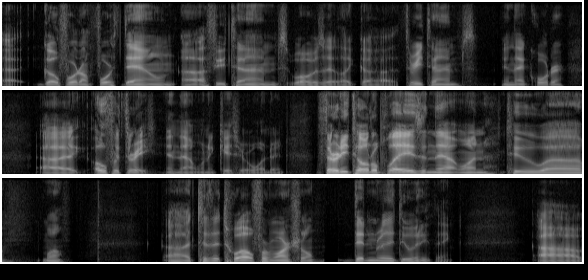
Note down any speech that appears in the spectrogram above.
uh, go for it on fourth down uh, a few times. What was it like uh, three times in that quarter? Uh, 0 for three in that one, in case you were wondering. 30 total plays in that one to uh, well, uh, to the 12 for Marshall. Didn't really do anything. Uh,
